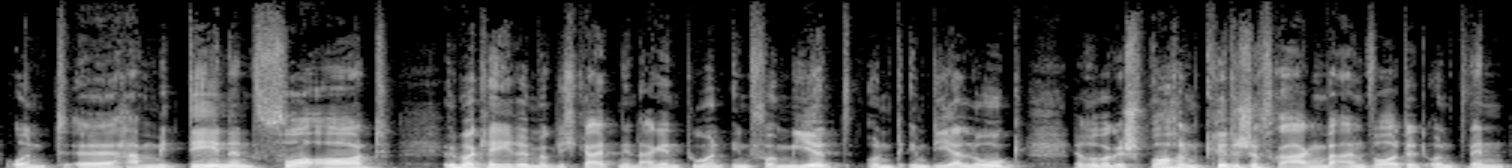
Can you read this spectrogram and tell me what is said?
und äh, haben mit denen vor Ort über Karrieremöglichkeiten in Agenturen informiert und im Dialog darüber gesprochen, kritische Fragen beantwortet. Und wenn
